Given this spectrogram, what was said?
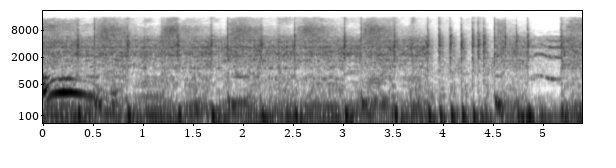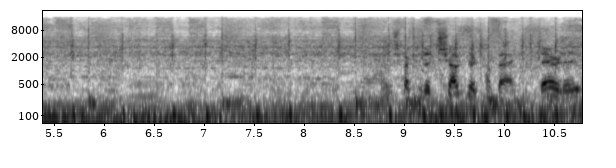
Ooh. I was expecting the chug to come back. There it is.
